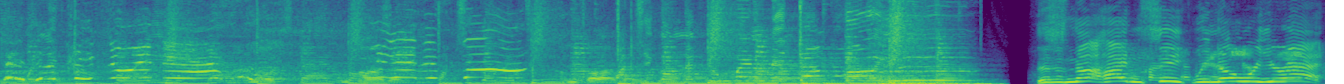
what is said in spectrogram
They just keep doing this. I'm sorry. To stop. I'm sorry. This is not hide and seek. We know where you're at.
